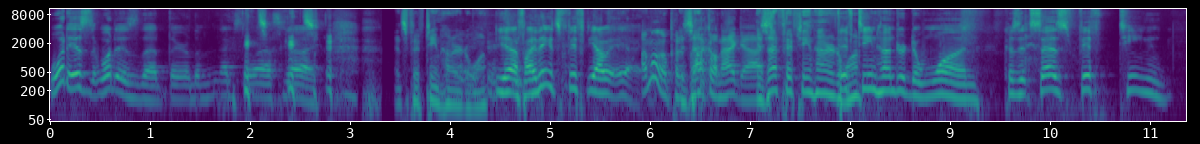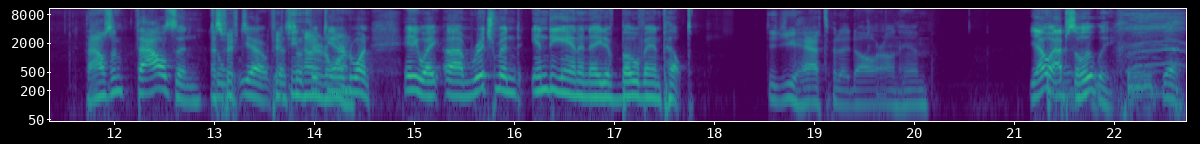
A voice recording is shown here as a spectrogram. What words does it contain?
what is what is that there? The next to last guy. It's fifteen hundred to one. Yeah, if I think it's fifty. I- I'm gonna put a sock on that guy. Is that fifteen hundred to one? Fifteen hundred to one because it says fifteen Thousand? thousand. That's to- 15 yeah, 1500 to 1500 to one. one. Anyway, um, Richmond, Indiana native Bo Van Pelt. Did you have to put a dollar on him? Yeah, oh, absolutely. Yeah,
